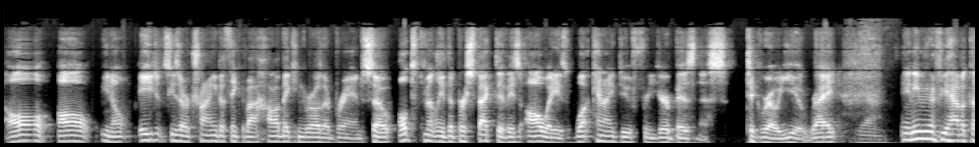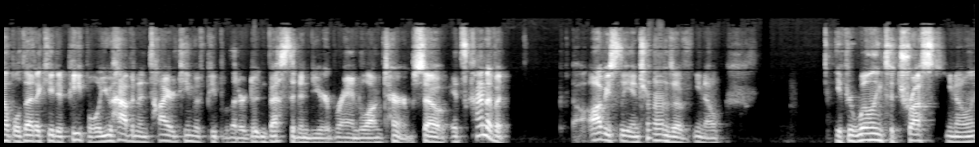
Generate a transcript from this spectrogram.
All, all, you know, agencies are trying to think about how they can grow their brand. So ultimately, the perspective is always, what can I do for your business to grow you, right? Yeah. And even if you have a couple dedicated people, you have an entire team of people that are invested into your brand long term. So it's kind of a, obviously, in terms of you know if you're willing to trust, you know,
